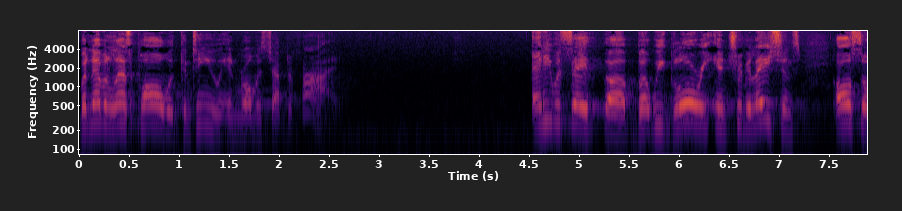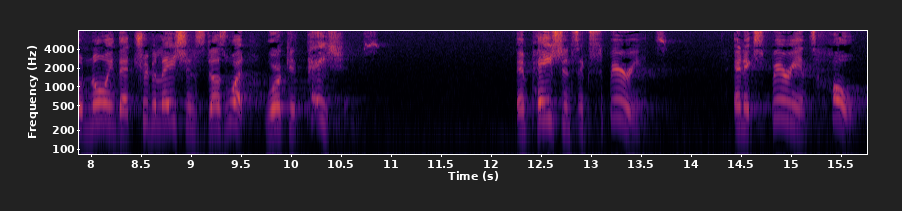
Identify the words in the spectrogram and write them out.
But nevertheless, Paul would continue in Romans chapter 5. And he would say, uh, But we glory in tribulations, also knowing that tribulations does what? Worketh patience. And patience, experience. And experience, hope.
